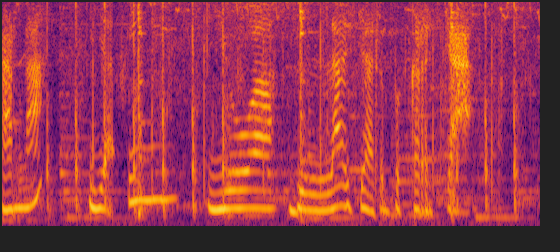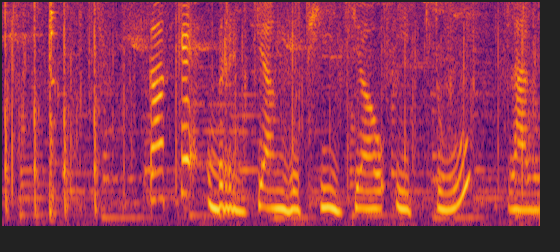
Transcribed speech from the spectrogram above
karena ia ingin Yoa belajar bekerja. Kakek berjanggut hijau itu lalu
